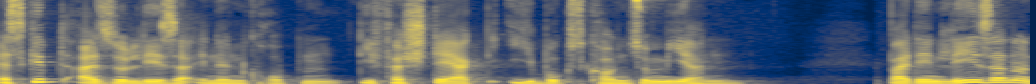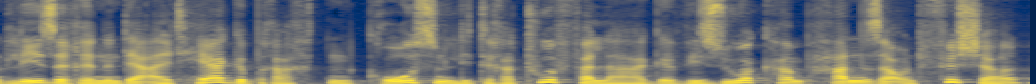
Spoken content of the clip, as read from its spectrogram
Es gibt also Leserinnengruppen, die verstärkt E-Books konsumieren. Bei den Lesern und Leserinnen der althergebrachten großen Literaturverlage wie Surkamp, Hansa und Fischer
